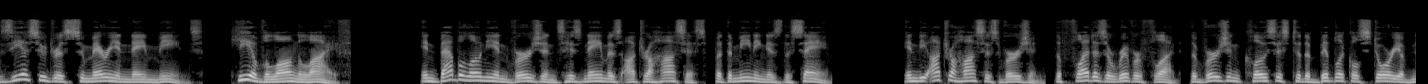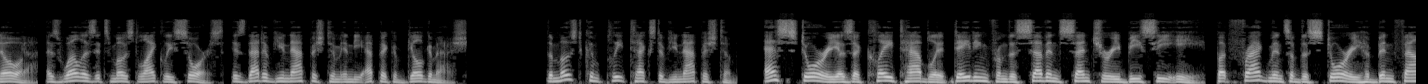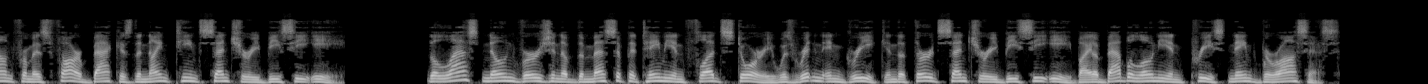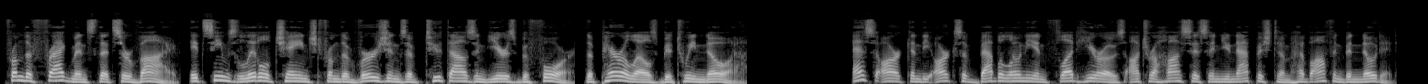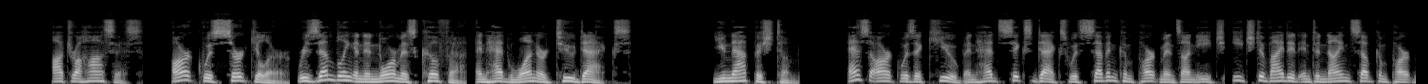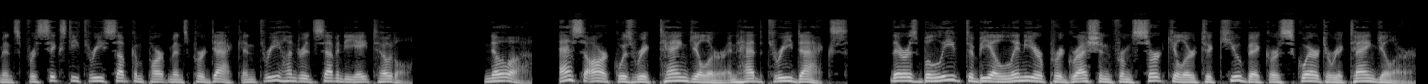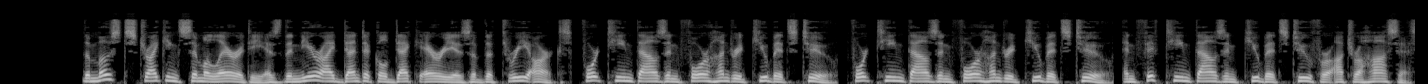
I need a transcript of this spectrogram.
Ziusudra's Sumerian name means, he of long life. In Babylonian versions his name is Atrahasis, but the meaning is the same. In the Atrahasis version, the flood is a river flood. The version closest to the biblical story of Noah, as well as its most likely source, is that of Utnapishtim in the Epic of Gilgamesh. The most complete text of Utnapishtim's story is a clay tablet dating from the 7th century BCE, but fragments of the story have been found from as far back as the 19th century BCE. The last known version of the Mesopotamian flood story was written in Greek in the 3rd century BCE by a Babylonian priest named Berossus. From the fragments that survive, it seems little changed from the versions of 2,000 years before. The parallels between Noah's ark and the arks of Babylonian flood heroes Atrahasis and Utnapishtim have often been noted. Atrahasis' ark was circular, resembling an enormous kufa, and had one or two decks. Utnapishtim S ark was a cube and had six decks with seven compartments on each, each divided into nine subcompartments for 63 subcompartments per deck and 378 total. Noah's ark was rectangular and had three decks. There is believed to be a linear progression from circular to cubic or square to rectangular. The most striking similarity is the near-identical deck areas of the three arks, 14,400 cubits 2, 14,400 cubits 2, and 15,000 cubits 2 for Atrahasis.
